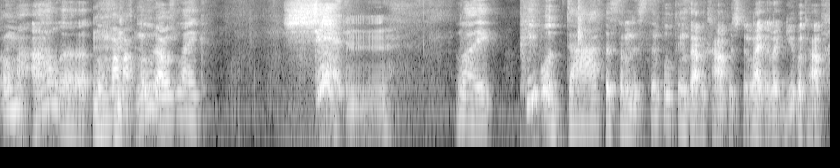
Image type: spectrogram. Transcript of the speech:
Oh my Allah. Oh my Mahmoud. Mm-hmm. I was like, shit. Like, people die for some of the simple things I've accomplished in life. And like you've accomplished.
